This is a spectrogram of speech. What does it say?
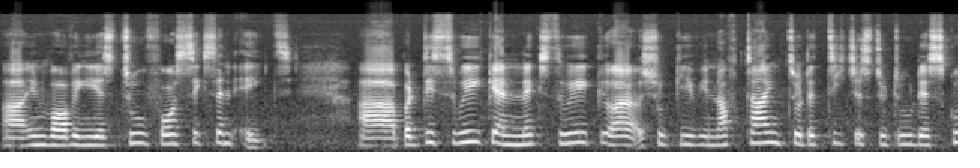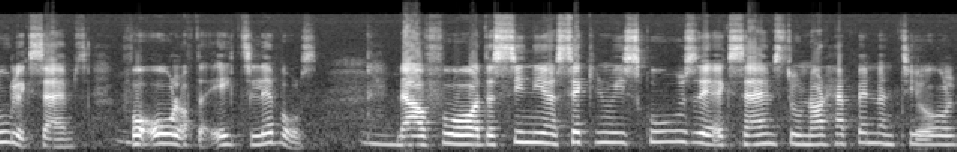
uh, involving years 2, 4, 6, and 8. Uh, but this week and next week uh, should give enough time to the teachers to do their school exams for all of the eight levels. Mm. Now, for the senior secondary schools, the exams do not happen until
